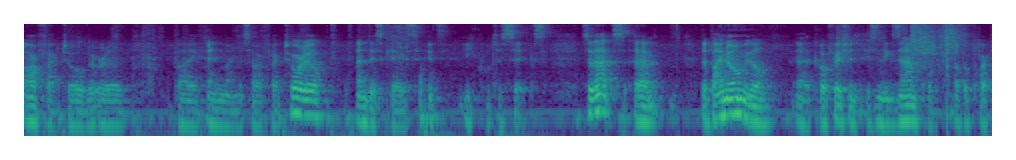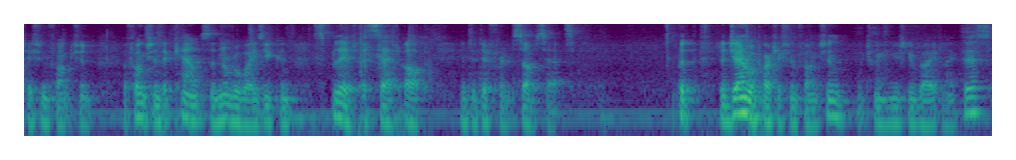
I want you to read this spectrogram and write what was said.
r factorial by n minus r factorial. And in this case, it's equal to 6. So that's um, the binomial uh, coefficient is an example of a partition function, a function that counts the number of ways you can split a set up into different subsets. But the general partition function, which we usually write like this,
